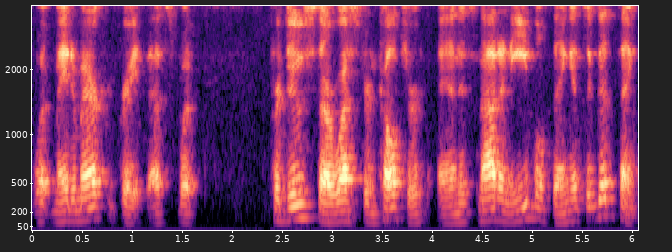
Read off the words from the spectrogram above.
what made America great. That's what produced our Western culture. And it's not an evil thing, it's a good thing.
